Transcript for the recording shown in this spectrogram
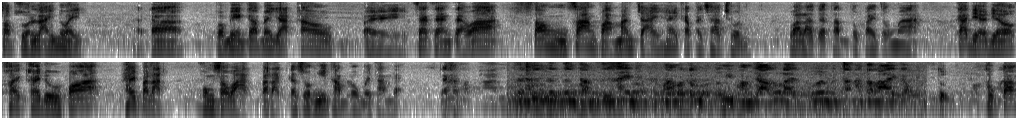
สอบสวนหลายหน่วยก็ ผมเองก็ไม่อยากเข้าไปแทรกแซงแต่ว่าต้องสร้างความมั่นใจให้กับประชาชน ว่าเราจะทำตรงไปตรงมา ก็เดี๋ยวเดี๋ยวค่อยค่อยดู เพราะว่าให้ประหลัดพงศวัสดิ์ประหลัดกระทรวงนี้ทำลงไปทำแหละนะครับแต่ซึ่งเดินเดินตามซื้อให้เนี่ยหมายความว่ากำหนดต้องมีความยาวเท่าไหร่หรือว่ามันจะอันตรายกับถูกถูกต้อง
